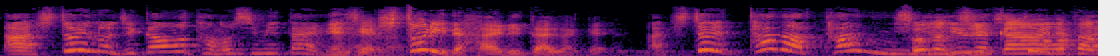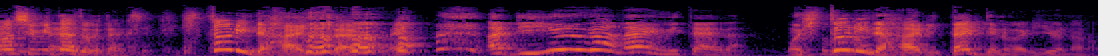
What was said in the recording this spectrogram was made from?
あ一人の時間を楽しみたいのいやみたいな。違う一人で入りたいだけ。あ一人ただ単にその時間を楽しみたいとかじゃなくて一人で入りたいのね あ理由がないみたいな。もう一人で入りたいっていうのが理由なの。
